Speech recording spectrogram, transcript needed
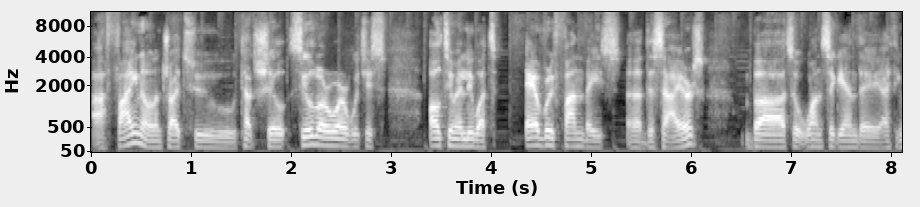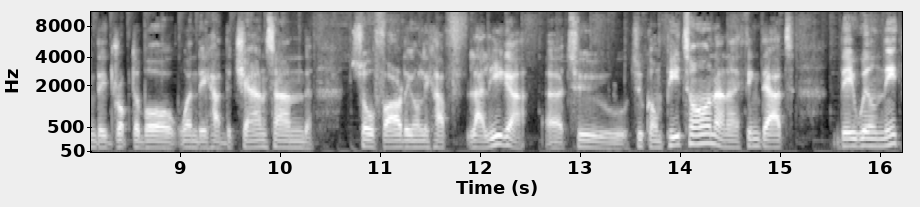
a final and try to touch sil- silverware, which is ultimately what every fan base uh, desires. But once again, they I think they dropped the ball when they had the chance, and so far they only have La Liga uh, to to compete on, and I think that they will need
